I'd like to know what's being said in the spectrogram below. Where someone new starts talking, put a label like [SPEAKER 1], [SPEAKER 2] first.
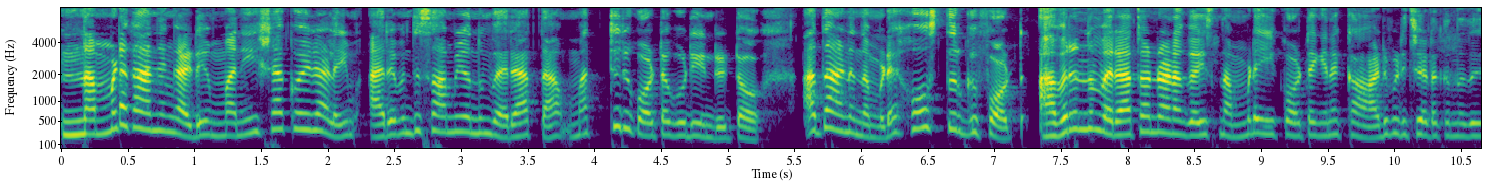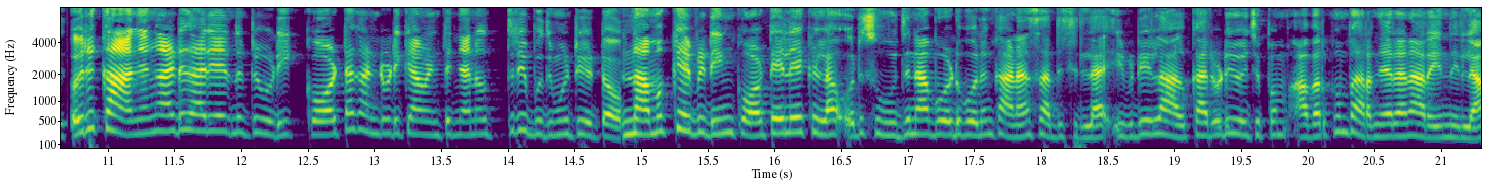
[SPEAKER 1] നമ്മുടെ കാഞ്ഞങ്ങാട് മനീഷ കൊയിലാളയും അരവിന്ദ് സ്വാമിയൊന്നും വരാത്ത മറ്റൊരു കോട്ട കൂടി ഉണ്ട് കേട്ടോ. അതാണ് നമ്മുടെ ഹോസ്ദുർഗ് ഫോർട്ട്. അവരൊന്നും വരാത്തോണ്ടാണോ ഗൈസ് നമ്മുടെ ഈ കോട്ട ഇങ്ങനെ കാട് പിടിച്ചു കിടക്കുന്നത്? ഒരു കാഞ്ഞങ്ങാടുകാരിയായിരുന്നിട്ട് കൂടി കോട്ട കണ്ടുപിടിക്കാൻ വേണ്ടിട്ട് ഞാൻ ഒത്തിരി ബുദ്ധിമുട്ടി കേട്ടോ. നമുക്ക് എവിടെയും കോട്ടയിലേക്കുള്ള ഒരു സൂചനാ ബോർഡ് പോലും കാണാൻ സാധിച്ചില്ല. ഇവിടെയുള്ള ആൾക്കാരോട് ചോദിച്ചപ്പം അവർക്കും പറഞ്ഞുതരാൻ അറിയുന്നില്ല.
